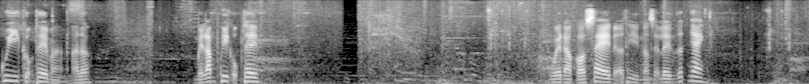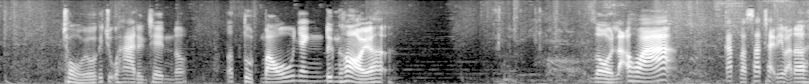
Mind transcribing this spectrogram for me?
quy cộng thêm à? À đâu? 15 quy cộng thêm quay nào có xe nữa thì nó sẽ lên rất nhanh. Trời ơi cái trụ hai đứng trên nó nó tụt máu nhanh đừng hỏi ạ. Rồi lão hóa. Cắt và sát chạy đi bạn ơi.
